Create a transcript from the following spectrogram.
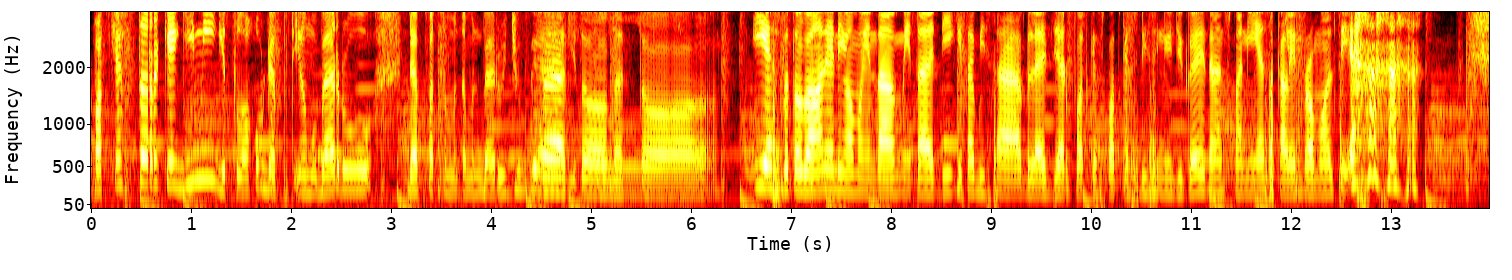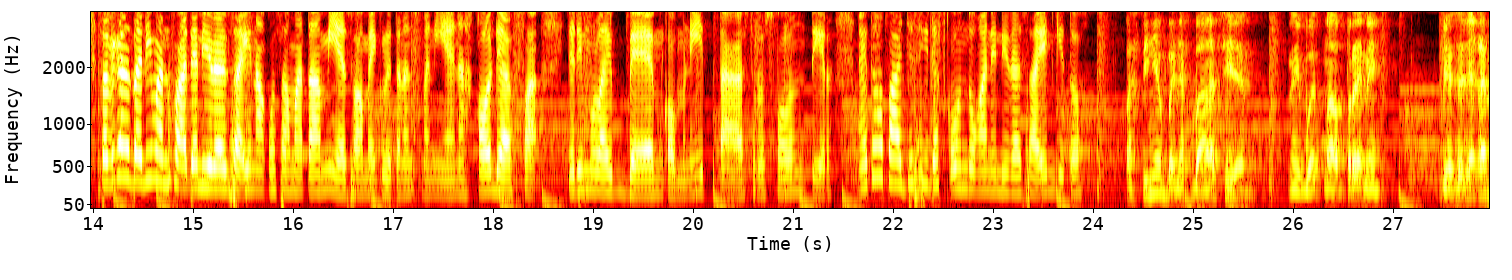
podcaster kayak gini gitu loh aku dapet ilmu baru dapat teman-teman baru juga gitu Betul, betul. Yes, betul banget yang di ngomongin Tami tadi. Kita bisa belajar podcast-podcast di sini juga di Transmania sekalian promosi. Tapi kan tadi manfaat yang dirasain aku sama Tami ya selama ikut di Transmania. Nah, kalau Dava, dari mulai BEM, komunitas, terus volunteer. Nah, itu apa aja sih Dav keuntungan yang dirasain gitu? Pastinya banyak banget sih ya. Nih buat mapre nih. Biasanya kan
